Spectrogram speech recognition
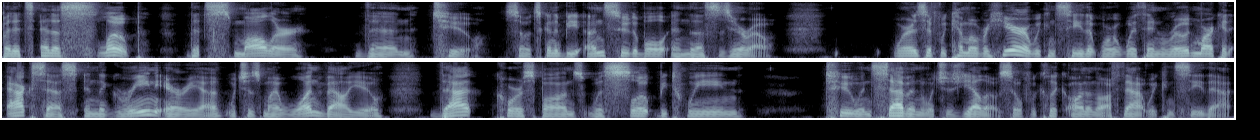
but it's at a slope that's smaller than 2. So it's going to be unsuitable and thus 0. Whereas if we come over here, we can see that we're within road market access in the green area, which is my 1 value. That corresponds with slope between 2 and 7, which is yellow. So if we click on and off that, we can see that.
